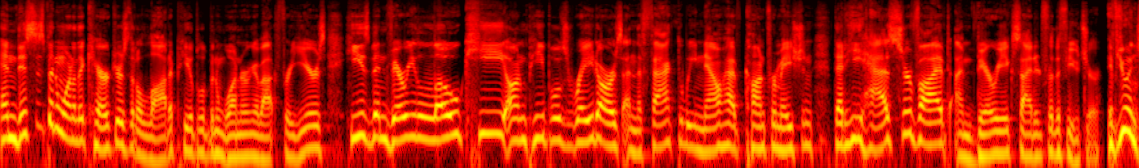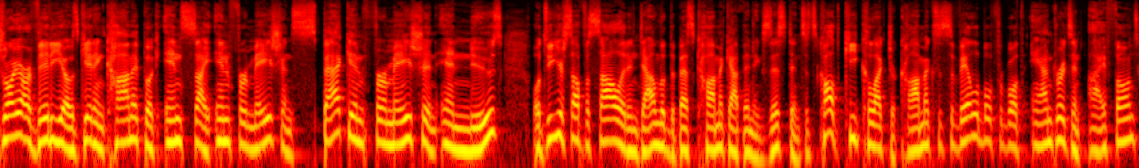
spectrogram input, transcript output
and this has been one of the characters that a lot of people have been wondering about for years. He has been very low key on people's radars, and the fact that we now have confirmation that he has survived, I'm very excited for the future. If you enjoy our videos getting comic book insight, information, spec information, and news, well, do yourself a solid and download the best comic app in existence. It's called Key Collector Comics. It's available for both Androids and iPhones.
